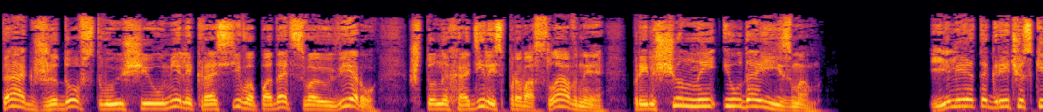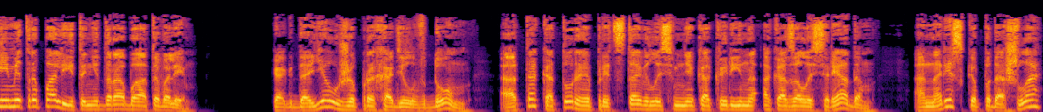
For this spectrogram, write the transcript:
Так жидовствующие умели красиво подать свою веру, что находились православные, прельщенные иудаизмом. Или это греческие митрополиты не дорабатывали. Когда я уже проходил в дом, а та, которая представилась мне как Ирина, оказалась рядом, она резко подошла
